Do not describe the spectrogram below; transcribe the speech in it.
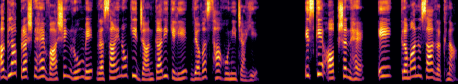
अगला प्रश्न है, वॉशिंग रूम में रसायनों की जानकारी के लिए व्यवस्था होनी चाहिए। इसके ऑप्शन है, ए, क्रमानुसार रखना,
